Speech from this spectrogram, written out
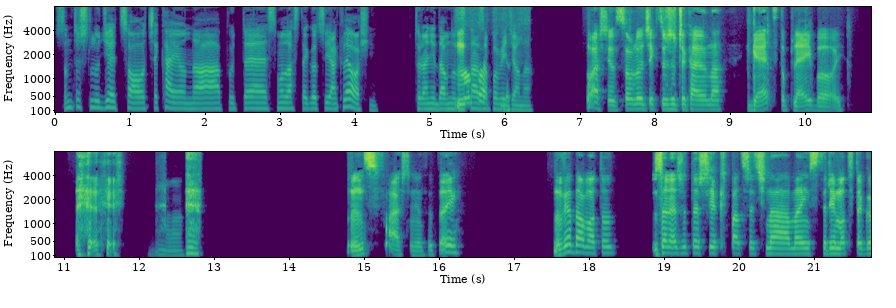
Są też ludzie, co czekają na płytę Smolastego czy Jank Leosi, która niedawno No została właśnie. zapowiedziana. Właśnie, są ludzie, którzy czekają na Get to Playboy. No. Więc właśnie tutaj. No wiadomo, to zależy też, jak patrzeć na mainstream od tego,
